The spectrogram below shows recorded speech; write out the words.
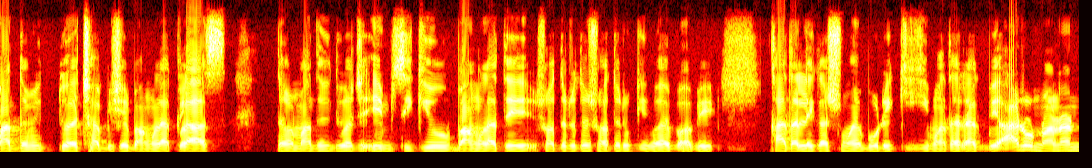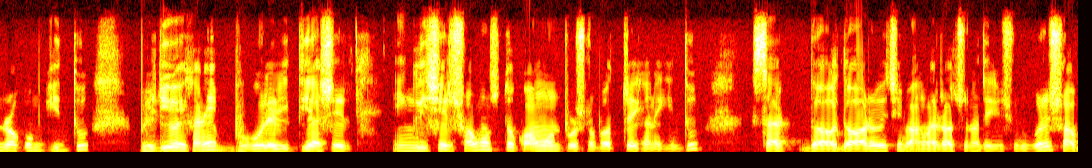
মাধ্যমিক দু হাজার ছাব্বিশের বাংলা ক্লাস তারপর মাধ্যমিক দু হাজার এমসিকিউ বাংলাতে সতেরোতে সতেরো কীভাবে পাবে? খাতা লেখার সময় বোর্ডে কী কী মাথায় রাখবে? আরও নানান রকম কিন্তু ভিডিও এখানে ভূগোলের ইতিহাসের, ইংলিশের সমস্ত কমন প্রশ্নপত্র এখানে কিন্তু দেওয়া রয়েছে। বাংলা রচনা থেকে শুরু করে সব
